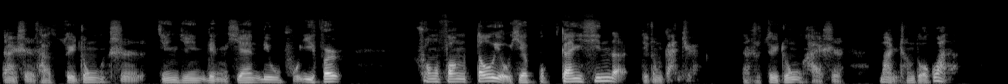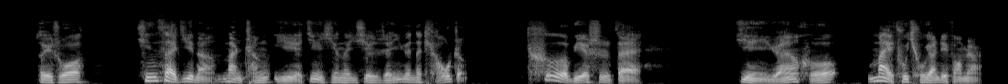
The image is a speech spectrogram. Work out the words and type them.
但是他最终是仅仅领先利物浦一分双方都有些不甘心的这种感觉，但是最终还是曼城夺冠了。所以说，新赛季呢，曼城也进行了一些人员的调整，特别是在引援和卖出球员这方面，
